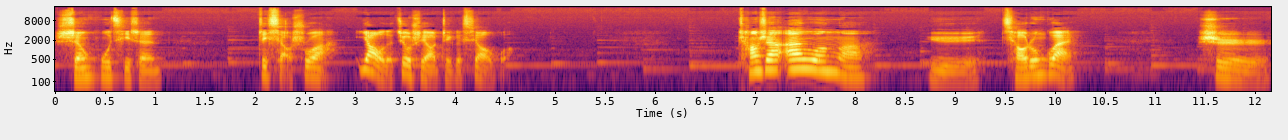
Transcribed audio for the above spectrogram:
神乎其神。这小说啊，要的就是要这个效果。常山安翁啊，与桥中怪是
